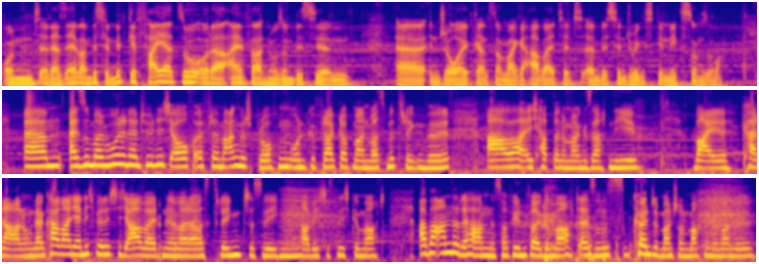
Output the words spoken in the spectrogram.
und äh, da selber ein bisschen mitgefeiert so oder einfach nur so ein bisschen äh, enjoyed, ganz normal gearbeitet, ein bisschen Drinks gemixt und so? Ähm, also man wurde natürlich auch öfter mal angesprochen und gefragt, ob man was mittrinken will. Aber ich habe dann immer gesagt, nee, weil, keine Ahnung, dann kann man ja nicht mehr richtig arbeiten, wenn man da was trinkt. Deswegen habe ich das nicht gemacht. Aber andere haben das auf jeden Fall gemacht. Also das könnte man schon machen, wenn man will.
